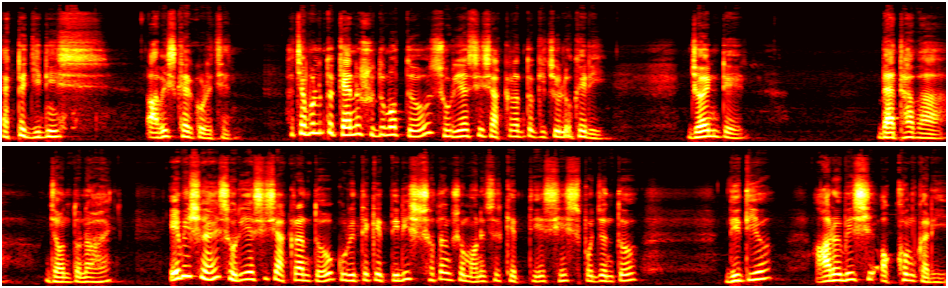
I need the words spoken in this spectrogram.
একটা জিনিস আবিষ্কার করেছেন। আচ্ছা বলুন তো, কেন শুধুমাত্র সোরিয়াসিস আক্রান্ত কিছু লোকেরই জয়েন্টের ব্যথা বা যন্ত্রণা হয়। এ বিষয়ে সোরিয়াসিস আক্রান্ত কুড়ি থেকে তিরিশ শতাংশ মানুষের ক্ষেত্রে শেষ পর্যন্ত দ্বিতীয় আরও বেশি অক্ষমকারী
